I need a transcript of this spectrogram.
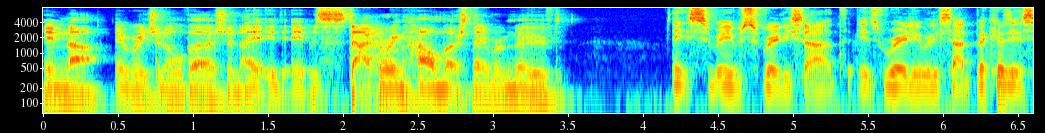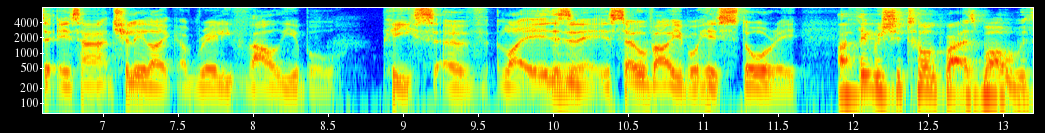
in that original version. It, it was staggering how much they removed. It's it was really sad. It's really really sad because it's it's actually like a really valuable piece of like isn't it? It's so valuable his story. I think we should talk about as well with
